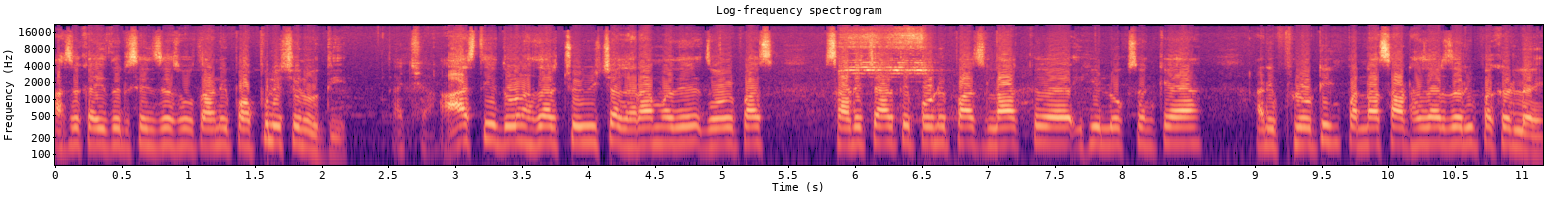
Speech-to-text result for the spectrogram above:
असं काहीतरी सेन्सस होता आणि पॉप्युलेशन होती. अच्छा. आज ती दोन हजार चोवीसच्या घरामध्ये जवळपास साडेचार ते पावणे पाच लाख ही लोकसंख्या आणि फ्लोटिंग पन्नास साठ हजार जरी पकडलंय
